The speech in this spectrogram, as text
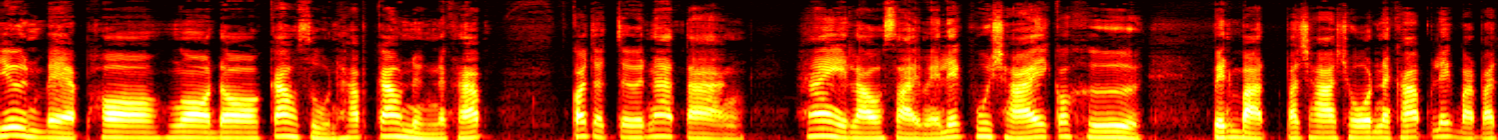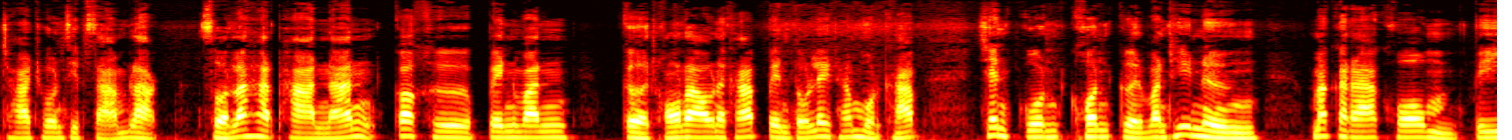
ยื่นแบบพงด90ทับ91 นะครับ ก็จะเจอหน้าต่างให้เราใส่หมายเลขผู้ใช้ก็คือ เป็นบัตรประชาชนนะครับ เลขบัตรประชาชน 13 หลัก ส่วนรหัสผ่านนั้นก็คือเป็นวันเกิดของเรานะครับ เป็นตัวเลขทั้งหมดครับ เช่นคนคนเกิดวันที่ 1 มกราคม ปี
